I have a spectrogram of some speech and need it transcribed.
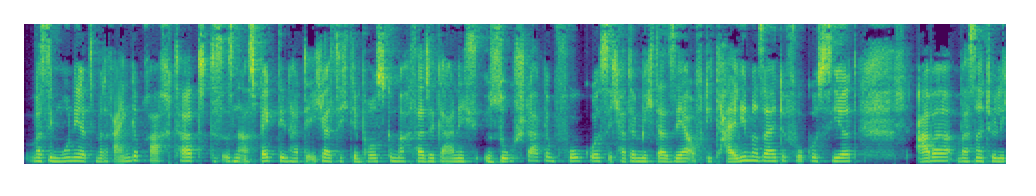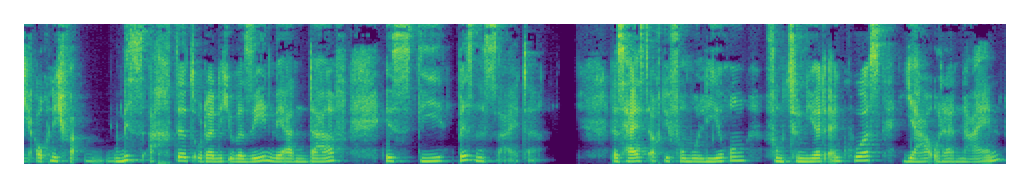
was Simone jetzt mit reingebracht hat, das ist ein Aspekt, den hatte ich, als ich den Post gemacht hatte, gar nicht so stark im Fokus. Ich hatte mich da sehr auf die Teilnehmerseite fokussiert. Aber was natürlich auch nicht missachtet oder nicht übersehen werden darf, ist die Business-Seite. Das heißt auch die Formulierung, funktioniert ein Kurs, ja oder nein,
